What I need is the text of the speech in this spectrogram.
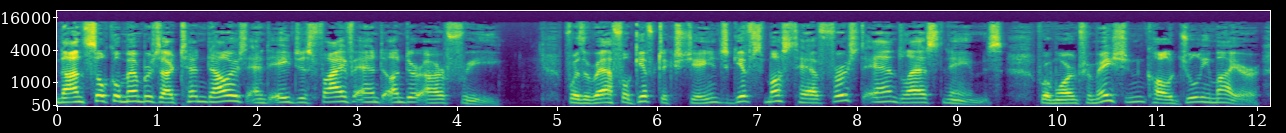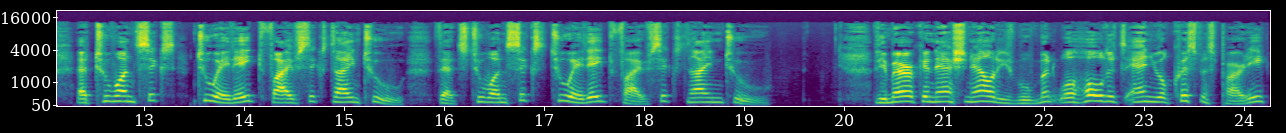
Non-Sokol members are $10 and ages 5 and under are free. For the raffle gift exchange, gifts must have first and last names. For more information, call Julie Meyer at 216-288-5692. That's 216-288-5692. The American Nationalities Movement will hold its annual Christmas party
